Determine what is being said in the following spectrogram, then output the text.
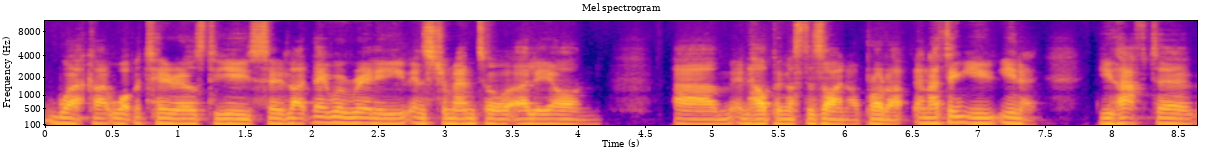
work out what materials to use. So like they were really instrumental early on um, in helping us design our product. And I think you you know you have to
